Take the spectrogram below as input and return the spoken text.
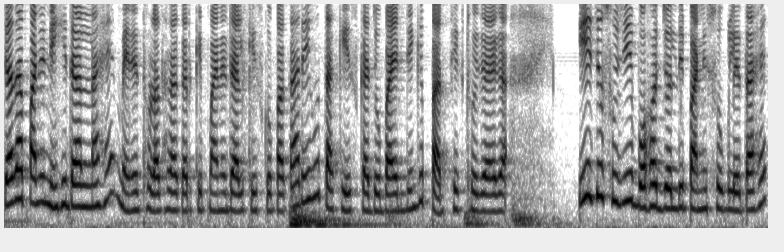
ज़्यादा पानी नहीं डालना है। मैंने थोड़ा थोड़ा करके पानी डाल के इसको पका रही हूँ ताकि इसका जो बाइंडिंग है परफेक्ट हो जाएगा। ये जो सूजी बहुत जल्दी पानी सूख लेता है।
